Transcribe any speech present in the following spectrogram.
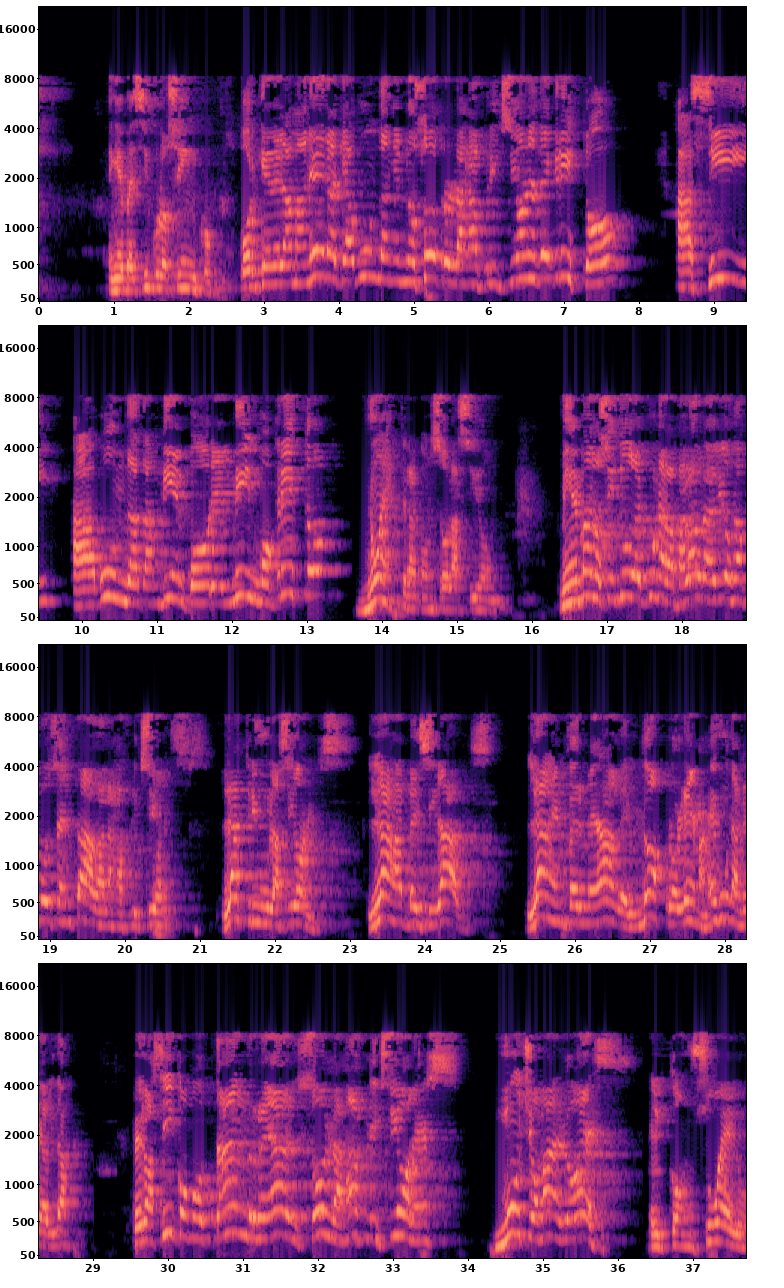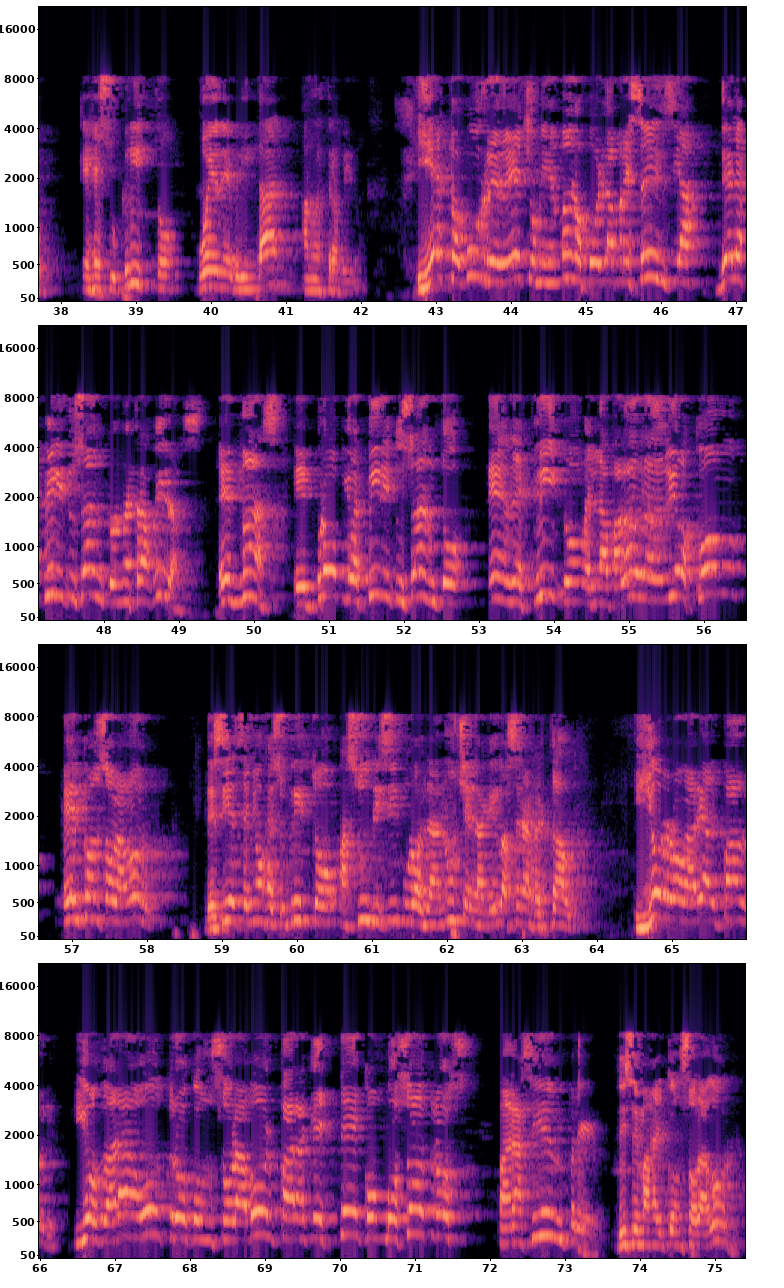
en el versículo 5 porque de la manera que abundan en nosotros las aflicciones de Cristo, así abunda también por el mismo Cristo nuestra consolación. Mis hermanos, sin duda alguna, la palabra de Dios da por sentada las aflicciones, las tribulaciones, las adversidades, las enfermedades, los problemas. Es una realidad. Pero así como tan real son las aflicciones, mucho más lo es el consuelo que Jesucristo puede brindar a nuestras vidas. Y esto ocurre, de hecho, mis hermanos, por la presencia del Espíritu Santo en nuestras vidas. Es más, el propio Espíritu Santo es descrito en la palabra de Dios como el consolador. Decía el Señor Jesucristo a sus discípulos la noche en la que iba a ser arrestado. Y yo rogaré al Padre y os dará otro consolador para que esté con vosotros para siempre. Dice más el consolador,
